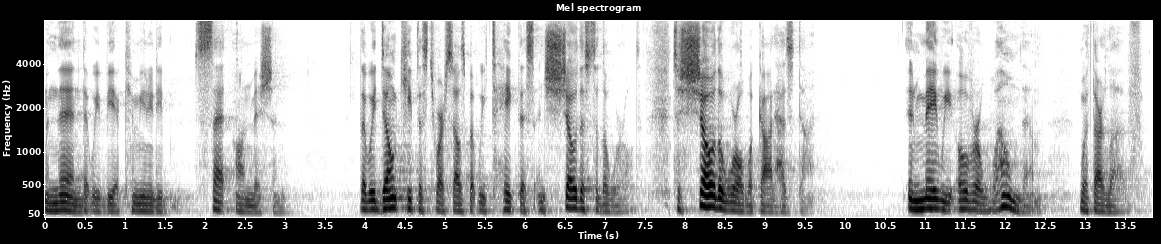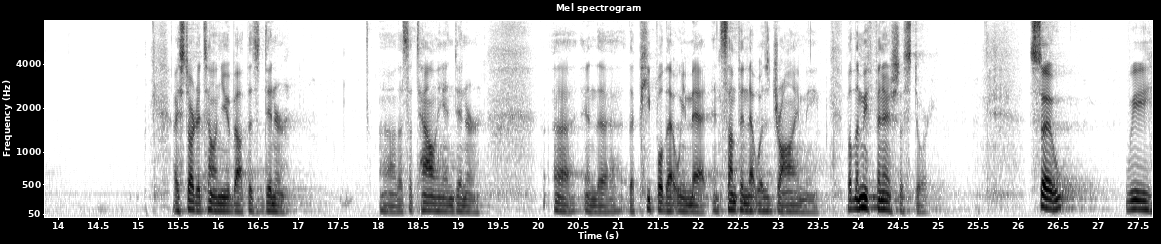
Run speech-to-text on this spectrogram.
And then that we be a community set on mission. That we don't keep this to ourselves, but we take this and show this to the world, to show the world what God has done. And may we overwhelm them with our love. I started telling you about this dinner, uh, this Italian dinner, uh, and the, the people that we met, and something that was drawing me. But let me finish the story. So we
